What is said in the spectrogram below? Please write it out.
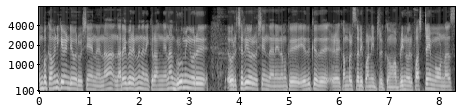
ரொம்ப கவனிக்க வேண்டிய ஒரு விஷயம் என்னென்னா நிறைய பேர் என்ன நினைக்கிறாங்கன்னா க்ரூமிங் ஒரு ஒரு சிறிய ஒரு விஷயம் தானே. நமக்கு எதுக்கு அது கம்பல்சரி பண்ணிகிட்ருக்கோம் அப்படின்னு ஒரு ஃபஸ்ட் டைம் ஓனர்ஸ்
